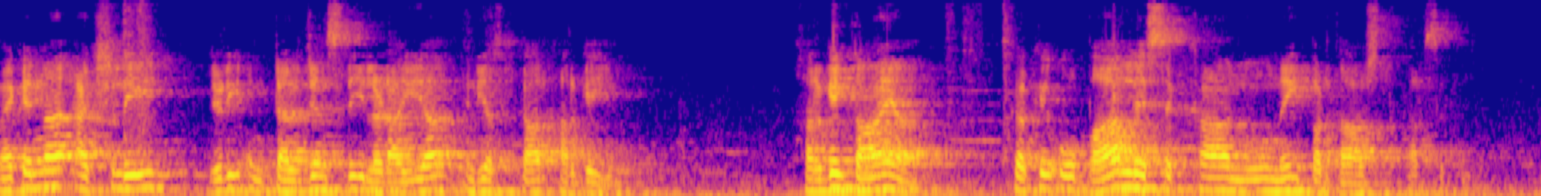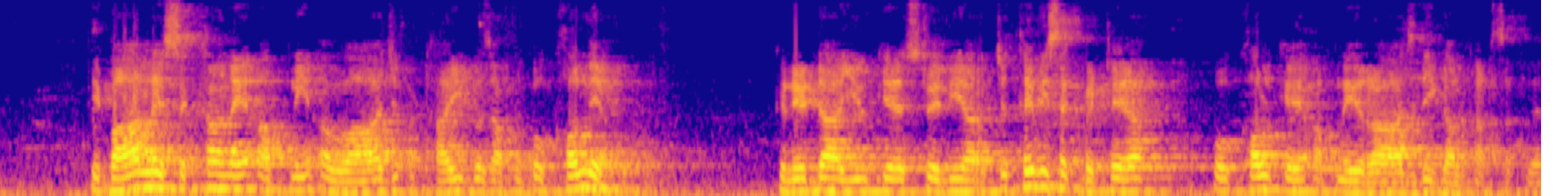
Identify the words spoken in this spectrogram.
ਮੈਂ ਕਹਿੰਦਾ ਐਕਚੁਅਲੀ ਜਿਹੜੀ ਇੰਟੈਲੀਜੈਂਸ ਦੀ ਲੜਾਈ ਆ, ਇੰਡੀਆ ਸਰਕਾਰ ਹਾਰ ਗਈ। ਹੈ ਹਾਰ ਗਈ ਤਾਂ ਆ ਕਿਉਂਕਿ ਉਹ ਬਾਹਰਲੇ ਸਿੱਖਾਂ ਨੂੰ ਨਹੀਂ ਬਰਦਾਸ਼ਤ ਕਰ ਸਕੀ। ਕਿ ਬਾਹਰਲੇ ਸਿੱਖਾਂ ਨੇ ਆਪਣੀ ਆਵਾਜ਼ 28 ਗਜ਼ ਆਪਣੇ ਕੋ ਖੋਲਿਆ ਕੈਨੇਡਾ ਯੂਕੇ ਆਸਟ੍ਰੇਲੀਆ ਜਿੱਥੇ ਵੀ ਸਿੱਖ ਬੈਠੇ ਆ, ਉਹ ਖੁੱਲ ਕੇ ਆਪਣੇ ਰਾਜ ਦੀ ਗੱਲ ਕਰ ਸਕਦੇ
